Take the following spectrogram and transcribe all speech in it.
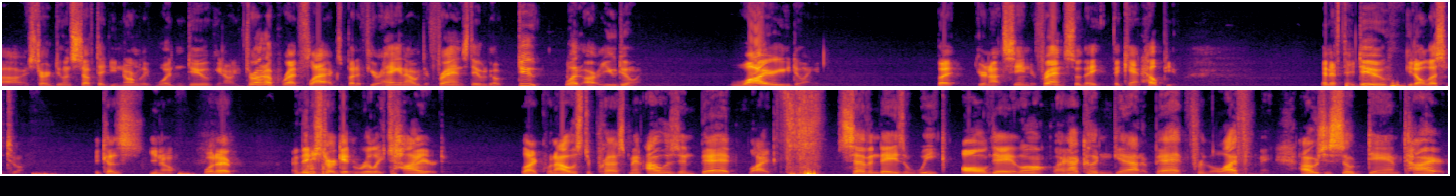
Uh, you start doing stuff that you normally wouldn't do. You know, you're throwing up red flags, but if you're hanging out with your friends, they would go, dude, what are you doing? Why are you doing it? But you're not seeing your friends, so they, they can't help you. And if they do, you don't listen to them because, you know, whatever. And then you start getting really tired. Like when I was depressed, man, I was in bed like seven days a week, all day long. Like I couldn't get out of bed for the life of me. I was just so damn tired.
